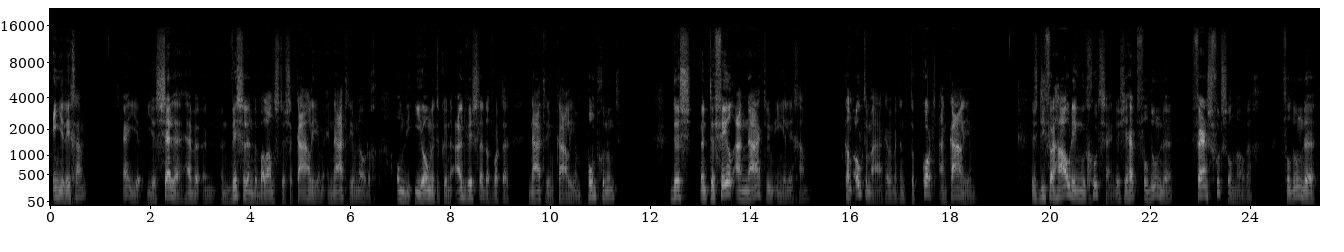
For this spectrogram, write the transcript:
in je lichaam. je, je cellen hebben een, een wisselende balans tussen kalium en natrium nodig om die ionen te kunnen uitwisselen. Dat wordt de natrium-kalium-pomp genoemd. Dus een teveel aan natrium in je lichaam kan ook te maken hebben met een tekort aan kalium. Dus die verhouding moet goed zijn. Dus je hebt voldoende vers voedsel nodig, voldoende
